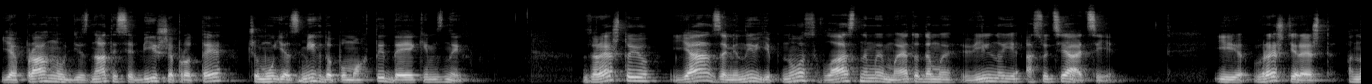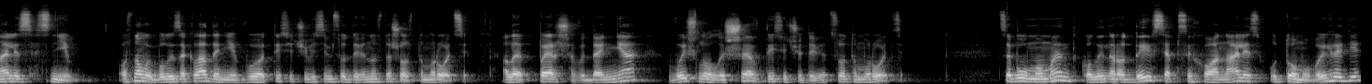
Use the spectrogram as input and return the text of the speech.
я прагнув дізнатися більше про те, чому я зміг допомогти деяким з них. Зрештою, я замінив гіпноз власними методами вільної асоціації. І, врешті-решт, аналіз снів. Основи були закладені в 1896 році, але перше видання вийшло лише в 1900 році. Це був момент, коли народився психоаналіз у тому вигляді,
